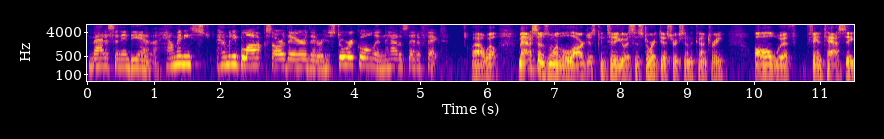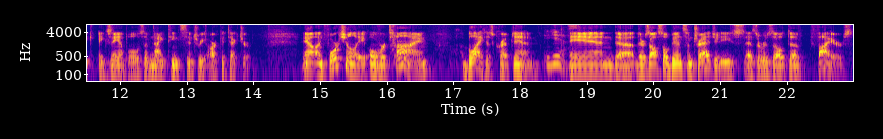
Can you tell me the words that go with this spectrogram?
Madison, Indiana? How many how many blocks are there that are historical, and how does that affect? Wow. Well, Madison is one of the largest contiguous historic districts in the country, all with fantastic examples of 19th century architecture. Now, unfortunately, over time, blight has crept in. Yes. And uh, there's also been some tragedies as a result of fires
